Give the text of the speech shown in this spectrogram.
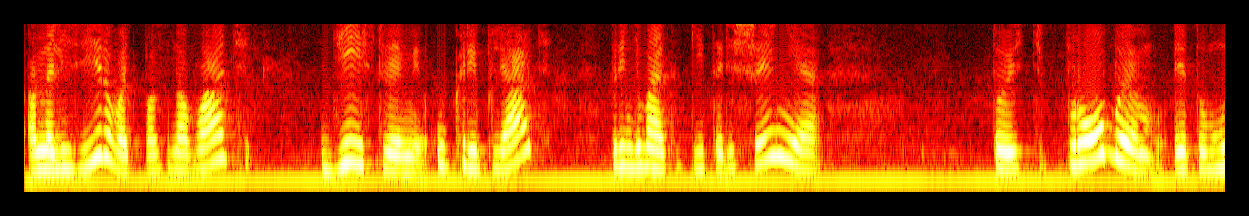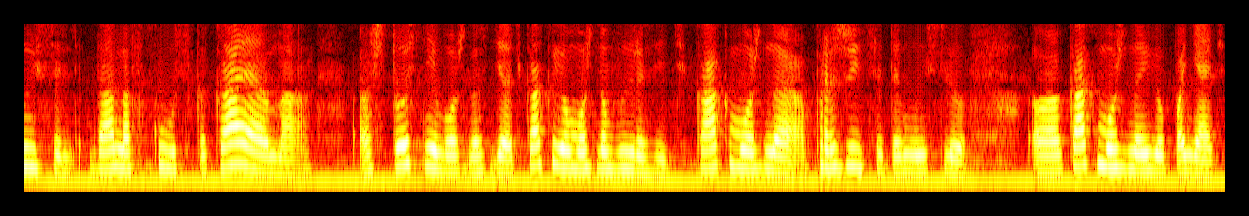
анализировать, познавать, действиями укреплять, принимая какие-то решения, то есть пробуем эту мысль да, на вкус, какая она, что с ней можно сделать, как ее можно выразить, как можно прожить с этой мыслью, э, как можно ее понять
